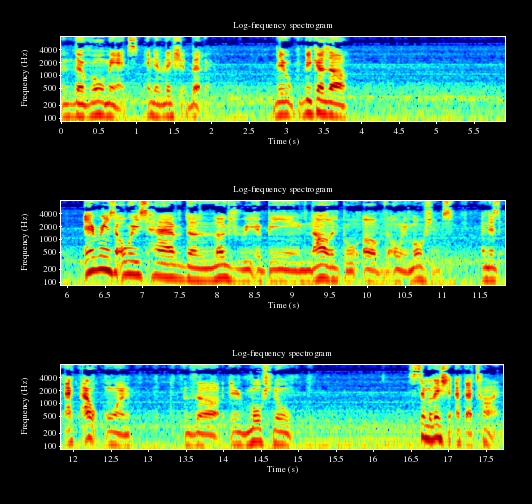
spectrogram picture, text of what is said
the romance in the relationship better. They, because uh, Arians always have the luxury of being knowledgeable of their own emotions and just act out on the emotional stimulation at that time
